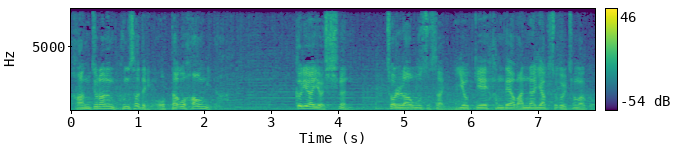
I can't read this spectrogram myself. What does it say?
항존하는 군사들이 없다고 하옵니다. 그리하여 신은 전라 우수사 2억 개의 함대와 만날 약속을 정하고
